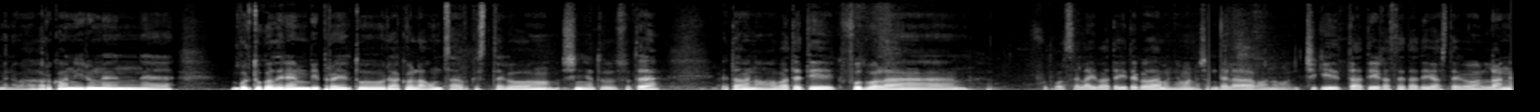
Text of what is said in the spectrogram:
Beno, ba, gaurkoan irunen e, burtuko diren bi proiekturako laguntza aurkezteko sinatu duzute. Eta beno, batetik futbolan futbol zelai bat egiteko da, baina bueno, dela bueno, txikitatik, gaztetatik gazteko lan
